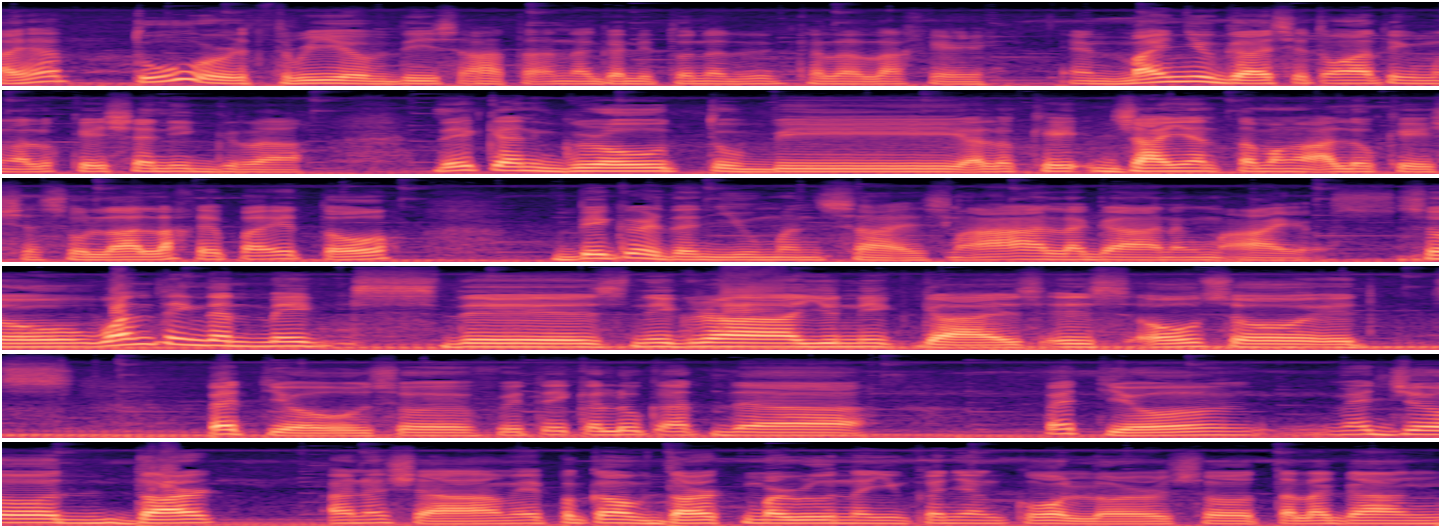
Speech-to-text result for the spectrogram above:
I have two or three of these ata na ganito na din kalalaki. And mind you guys, itong ating mga location Negra, they can grow to be giant na mga alocasia. So lalaki pa ito, bigger than human size. Maaalagaan ng maayos. So one thing that makes this Nigra unique guys is also its petiole. So if we take a look at the petiole, medyo dark ano siya, may pagka dark maroon na yung kanyang color. So talagang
